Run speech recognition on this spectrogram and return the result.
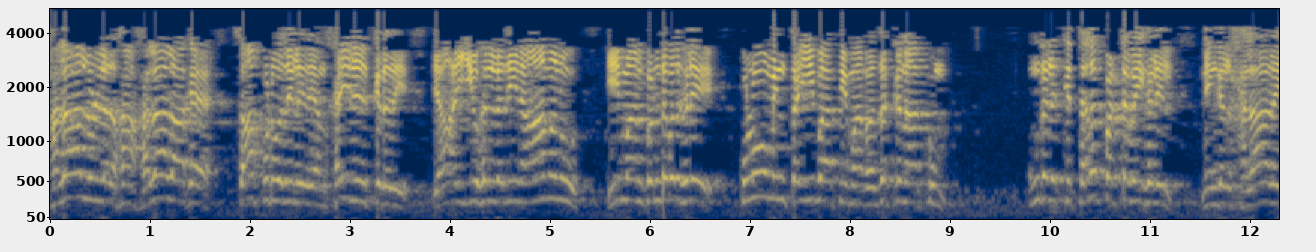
ஹலால் உள்ளதாக ஹலாலாக சாப்பிடுவதில் கயிறு இருக்கிறது. யா ஆமனு ஈமான் கொண்டவர்களே குழுவின் ரசக்கு நாக்கும் உங்களுக்கு தரப்பட்டவைகளில் நீங்கள் ஹலாலை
